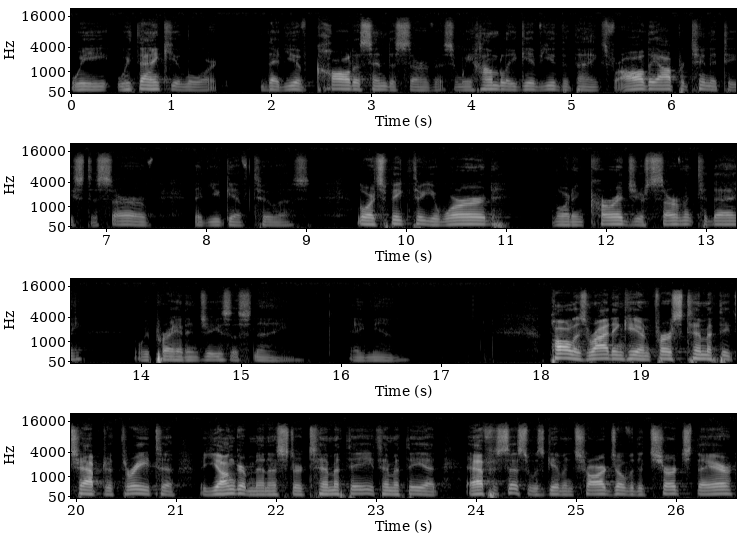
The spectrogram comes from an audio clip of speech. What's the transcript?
we, we thank you, Lord, that you have called us into service. And we humbly give you the thanks for all the opportunities to serve that you give to us. Lord, speak through your word. Lord, encourage your servant today. We pray it in Jesus' name. Amen. Paul is writing here in 1 Timothy chapter 3 to a younger minister, Timothy. Timothy at Ephesus was given charge over the church there.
